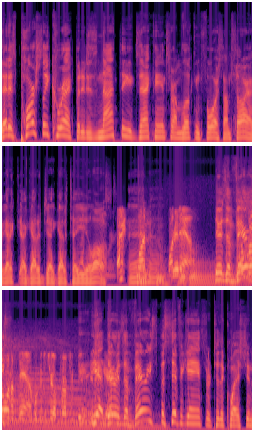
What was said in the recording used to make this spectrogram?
That is partially correct, but it is not the exact answer I'm looking for, so I'm sorry. I got to I got to I got to tell you you lost. Right, one, one down. There's a We're very rolling them down. We're going to throw a perfect game. Yeah, there is a very specific answer to the question.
